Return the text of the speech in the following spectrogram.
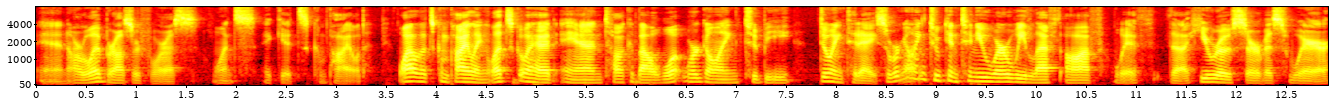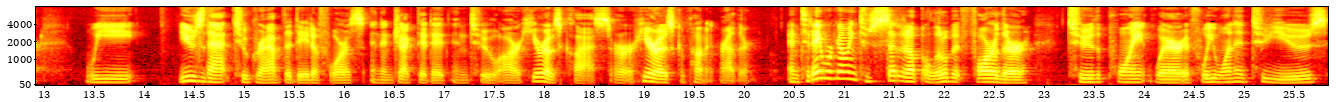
in our web browser for us once it gets compiled. While it's compiling, let's go ahead and talk about what we're going to be doing today. So we're going to continue where we left off with the Heroes service where we use that to grab the data for us and injected it into our Heroes class, or Heroes component rather. And today we're going to set it up a little bit farther to the point where if we wanted to use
